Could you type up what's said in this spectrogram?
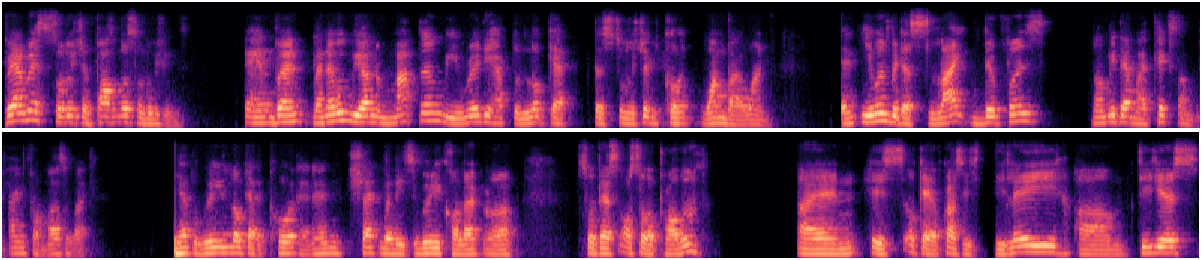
various solutions, possible solutions. And when whenever we want to mark them, we really have to look at the solution code one by one. And even with a slight difference, normally that might take some time from us, right? You have to really look at the code and then check whether it's really correct or not. So that's also a problem and it's okay of course it's delayed um tedious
